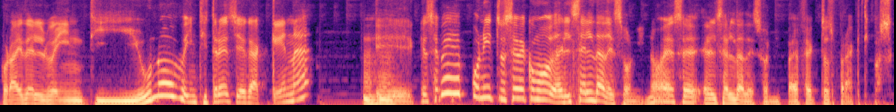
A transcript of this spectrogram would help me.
por ahí del 21, 23 llega Kena eh, que se ve bonito, se ve como el Zelda de Sony, ¿no? Es el Zelda de Sony para efectos prácticos.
